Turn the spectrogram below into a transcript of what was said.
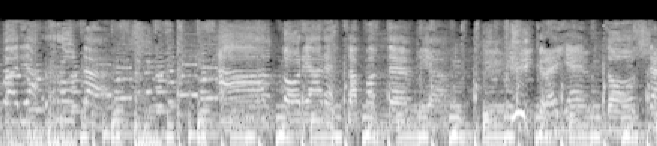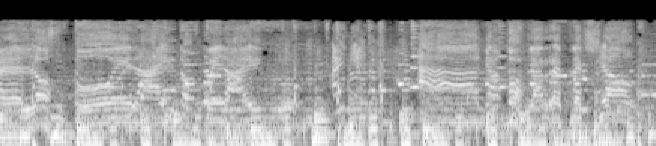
Varias rutas a torear esta pandemia y creyéndose los cuidadito, cuidadito. Ay, hagamos la reflexión.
